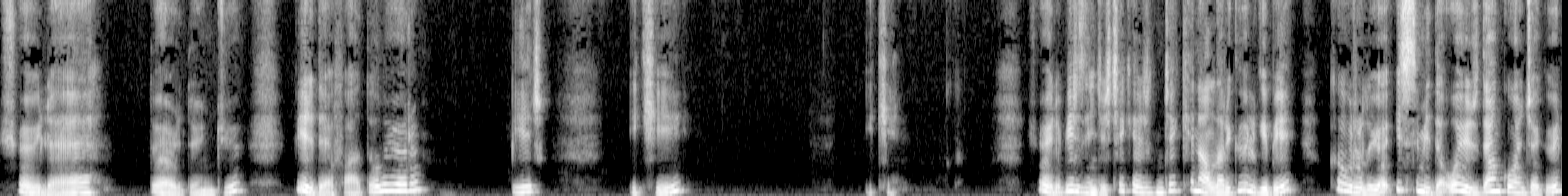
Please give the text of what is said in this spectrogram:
Şöyle dördüncü. Bir defa doluyorum 1 2 2 şöyle bir zincir çekerince kenarları gül gibi kıvrılıyor. İsmi de o yüzden Gonca Gül.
